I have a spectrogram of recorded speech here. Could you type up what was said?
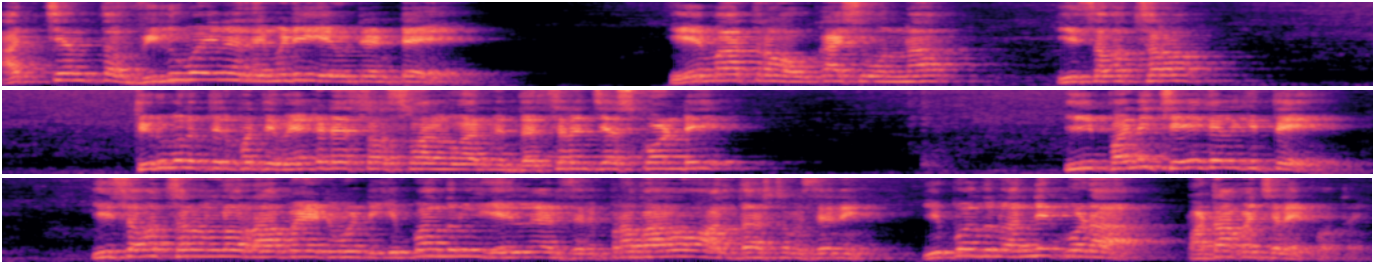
అత్యంత విలువైన రెమెడీ ఏమిటంటే ఏమాత్రం అవకాశం ఉన్నా ఈ సంవత్సరం తిరుమల తిరుపతి వెంకటేశ్వర స్వామి వారిని దర్శనం చేసుకోండి. ఈ పని చేయగలిగితే ఈ సంవత్సరంలో రాబోయేటువంటి ఇబ్బందులు ఏలినాడు శని ప్రభావం అర్ధాష్టమ శని ఇబ్బందులు అన్నీ కూడా పటాపంచలైపోతాయి.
